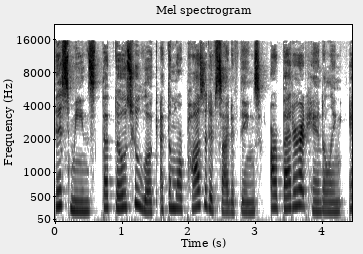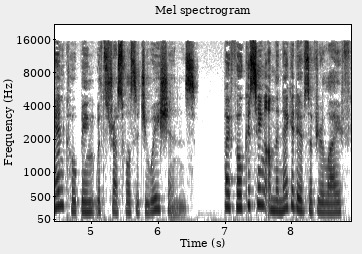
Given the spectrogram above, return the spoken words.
This means that those who look at the more positive side of things are better at handling and coping with stressful situations. By focusing on the negatives of your life,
